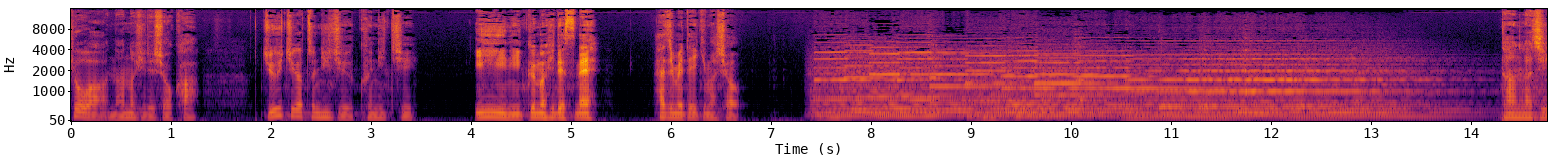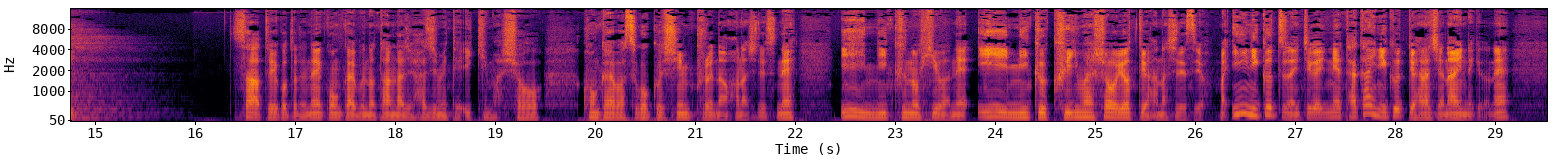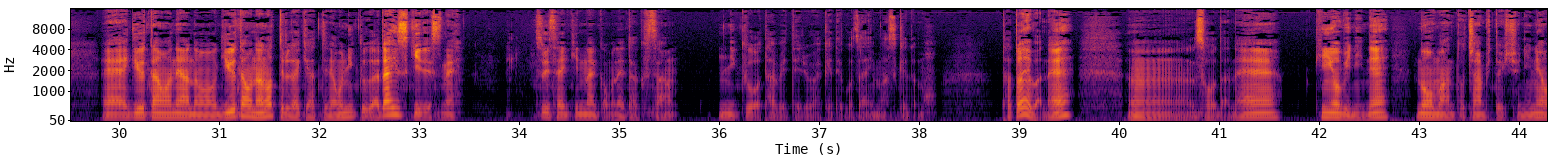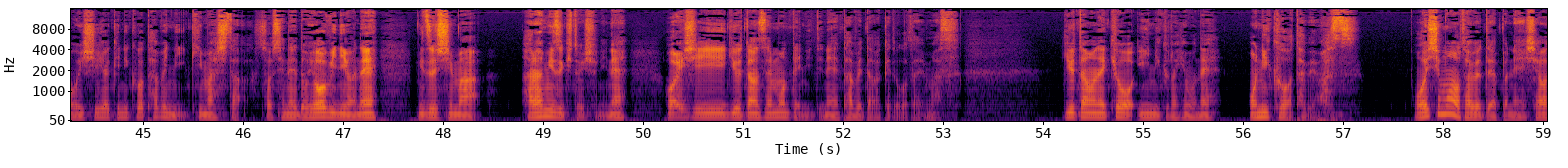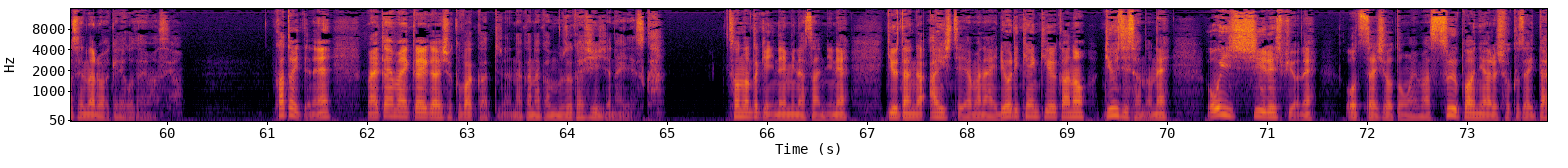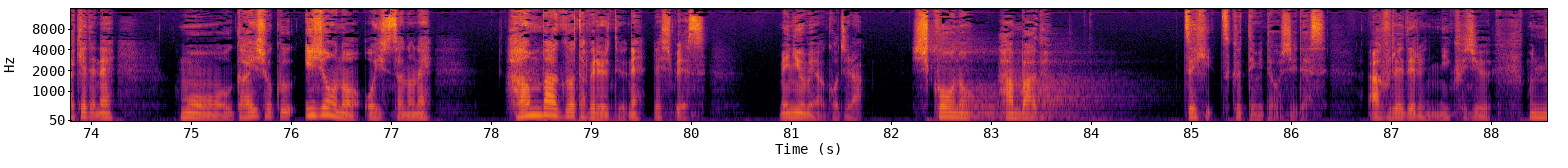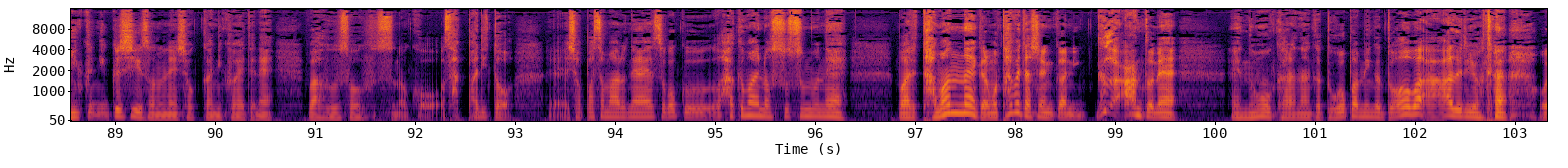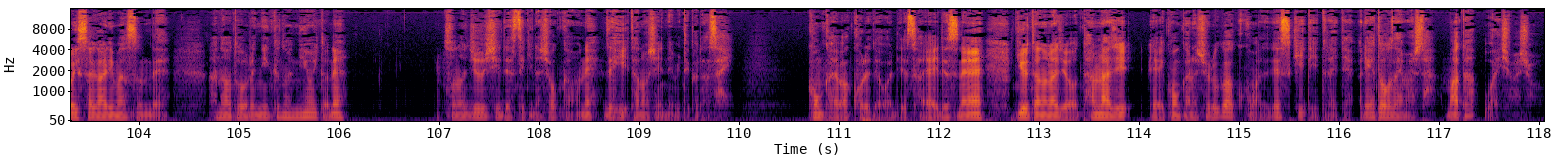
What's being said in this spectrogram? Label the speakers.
Speaker 1: 今日は何の日でしょうか ?11 月29日。いい肉の日ですね。始めていきましょう。タンラジ。さあ、ということでね、今回分のタンラジ始めていきましょう。今回はすごくシンプルなお話ですね。いい肉の日はね、いい肉食いましょうよっていう話ですよ。まあ、いい肉っていうのは一概にね、高い肉っていう話じゃないんだけどね。えー、牛タンはね、あの、牛タンを名乗ってるだけあってね、お肉が大好きですね。つい最近なんかもね、たくさん肉を食べてるわけでございますけども。例えばね、うーん、そうだね。金曜日にね、ノーマンとチャンピと一緒にね、美味しい焼肉を食べに行きました。そしてね、土曜日にはね、水島、原水木と一緒にね、美味しい牛タン専門店に行ってね、食べたわけでございます。牛タンはね、今日いい肉の日もね、お肉を食べます。美味しいものを食べるとやっぱね、幸せになるわけでございますよ。かといってね、毎回毎回外食ばっかっていうのはなかなか難しいじゃないですか。そんな時にね、皆さんにね、牛タンが愛してやまない料理研究家のリュウジさんのね、美味しいレシピをね、お伝えしようと思います。スーパーにある食材だけでね、もう外食以上の美味しさのね、ハンバーグを食べれるというね、レシピです。メニュー名はこちら。至高のハンバーグ。ぜひ作ってみてほしいです。溢れ出る肉汁。もう肉肉しいそのね、食感に加えてね、和風ソースのこう、さっぱりと、えー、しょっぱさもあるね、すごく白米の進むね、もうあれたまんないから、もう食べた瞬間にグーンとね、えー、脳からなんかドーパミンがドーバー出るような 美味しさがありますんで、鼻を通る肉の匂いとね、そのジューシーで素敵な食感をね、ぜひ楽しんでみてください。今回はこれで終わりです。早いですね。牛タンのラジオ、タンラジ、えー、今回の収録はここまでです。聞いていただいてありがとうございました。またお会いしましょう。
